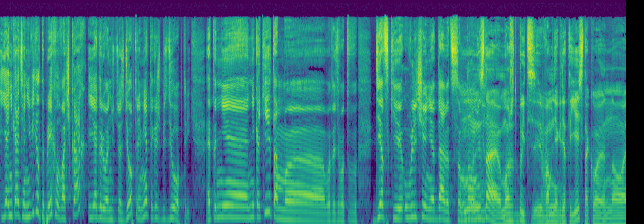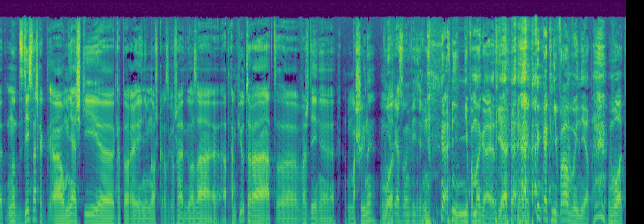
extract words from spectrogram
Я никогда тебя не видел, ты приехал в очках, и я говорю, они у тебя с диоптрией? Нет, ты говоришь, без диоптрий. Это не, не какие там э, вот эти вот в- детские увлечения давятся? Ну, не знаю, может быть, во мне где-то есть такое, но ну, здесь, знаешь, как а, у меня очки, э, которые немножко разгружают глаза от компьютера, от э, вождения машины. В Вот. резвом виде. Они не помогают, я как не пробую, нет. Вот.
